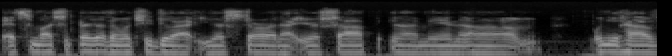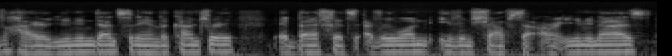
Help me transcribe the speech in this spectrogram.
it's much bigger than what you do at your store and at your shop. You know what I mean? Um, when you have higher union density in the country, it benefits everyone, even shops that aren't unionized,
